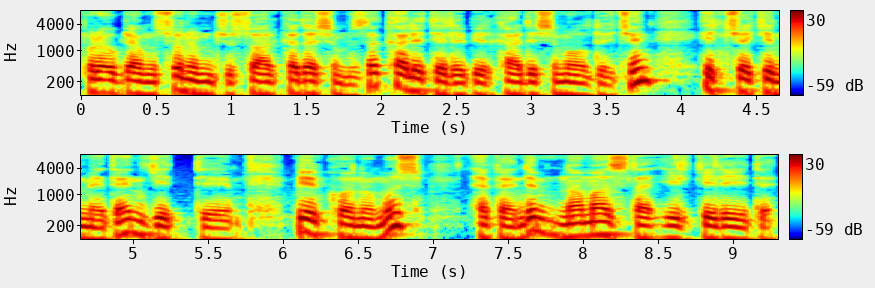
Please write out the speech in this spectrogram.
programın sunumcusu arkadaşımız da kaliteli bir kardeşim olduğu için hiç çekinmeden gitti. Bir konumuz efendim namazla ilgiliydi.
